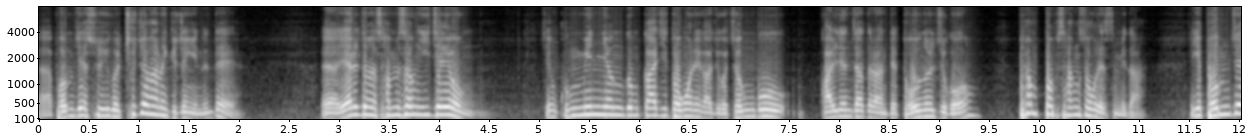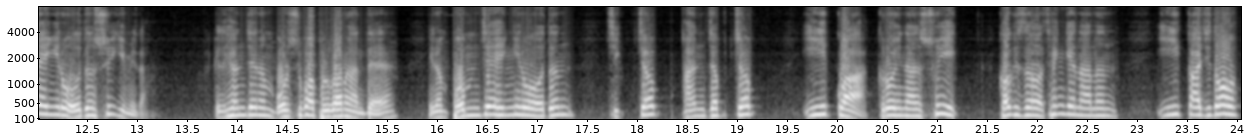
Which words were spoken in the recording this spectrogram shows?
어, 범죄 수익을 추정하는 규정이 있는데, 어, 예를 들면 삼성 이재용, 지금 국민연금까지 동원해가지고 정부 관련자들한테 돈을 주고 편법 상속을 했습니다. 이게 범죄 행위로 얻은 수익입니다. 그래서 현재는 몰수가 불가능한데 이런 범죄 행위로 얻은 직접 간접적 이익과 그로 인한 수익 거기서 생겨나는 이익까지도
